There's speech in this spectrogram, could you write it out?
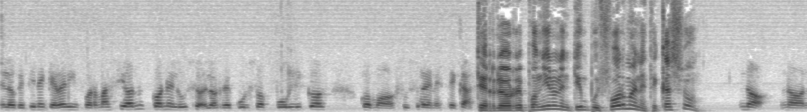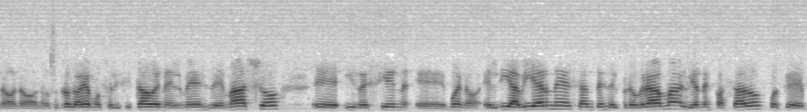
en lo que tiene que ver información con el uso de los recursos públicos como sucede en este caso. ¿Te lo respondieron en tiempo y forma en este caso? No, no, no, no. Nosotros lo habíamos solicitado en el mes de mayo eh, y recién, eh, bueno, el día viernes, antes del programa, el viernes pasado, fue que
